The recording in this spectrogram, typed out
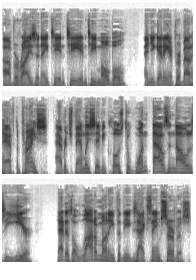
uh, Verizon, AT&T, and T-Mobile, and you're getting it for about half the price. Average family saving close to $1,000 a year. That is a lot of money for the exact same service.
